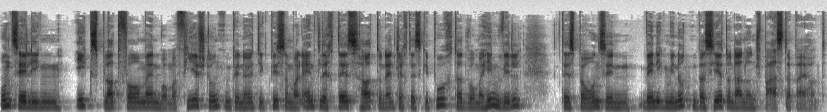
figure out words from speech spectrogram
unzähligen X-Plattformen, wo man vier Stunden benötigt, bis man mal endlich das hat und endlich das gebucht hat, wo man hin will, das bei uns in wenigen Minuten passiert und auch noch einen Spaß dabei hat.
